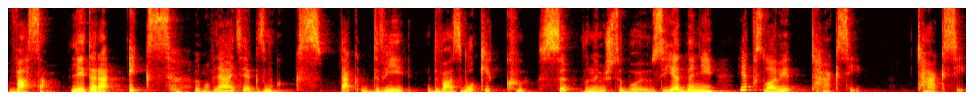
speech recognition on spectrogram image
Васа. Літера Х вимовляється як звук Кс. Так, дві, два звуки К, С, вони між собою з'єднані, як в слові таксі. Таксі.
